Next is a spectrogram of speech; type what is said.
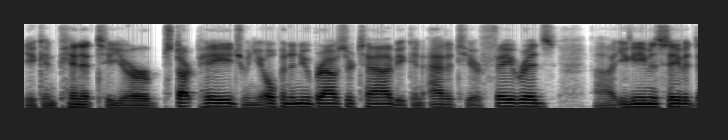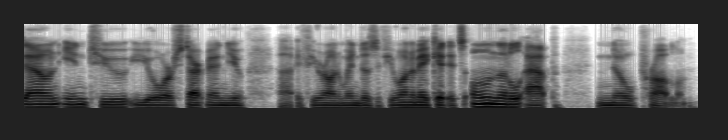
You can pin it to your start page when you open a new browser tab. You can add it to your favorites. Uh, you can even save it down into your start menu uh, if you're on Windows. If you want to make it its own little app, no problem.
